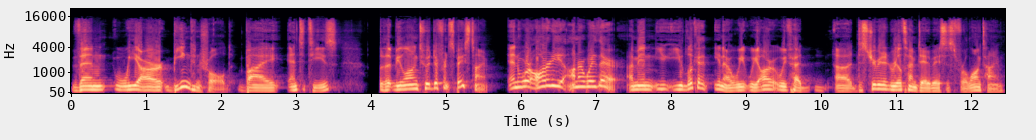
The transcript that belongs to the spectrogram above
then we are being controlled by entities that belong to a different space time. And we're already on our way there. I mean, you, you look at, you know, we, we are, we've had uh, distributed real time databases for a long time.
